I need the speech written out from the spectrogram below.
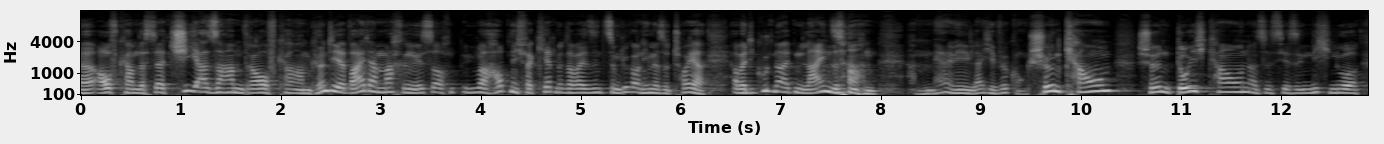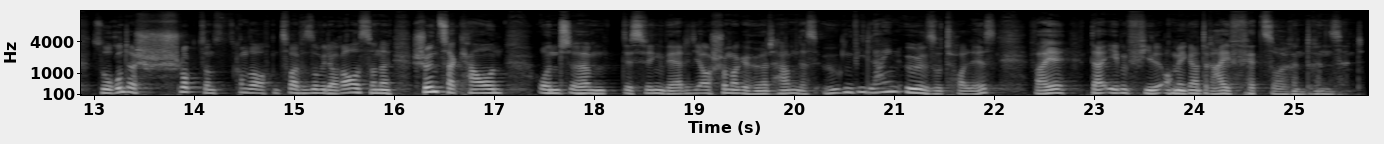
äh, aufkam, dass da Chiasamen draufkam, könnt ihr weitermachen, ist auch überhaupt nicht verkehrt. Mittlerweile sind sie zum Glück auch nicht mehr so teuer. Aber die guten alten Leinsamen haben mehr oder weniger die gleiche Wirkung. Schön kauen, schön durchkauen, also ist hier nicht nur so runterschluckt, sonst kommt es auch im Zweifel so wieder raus, sondern schön zerkauen und ähm, deswegen werdet ihr auch schon mal gehört haben, dass irgendwie Leinöl so toll ist, weil da eben viel Omega-3-Fettsäuren drin sind.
